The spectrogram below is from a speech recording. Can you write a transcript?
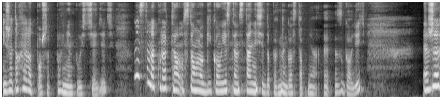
I że to Herod poszedł, powinien pójść siedzieć. No i z tym akurat z tą logiką jestem w stanie się do pewnego stopnia y, zgodzić. Że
